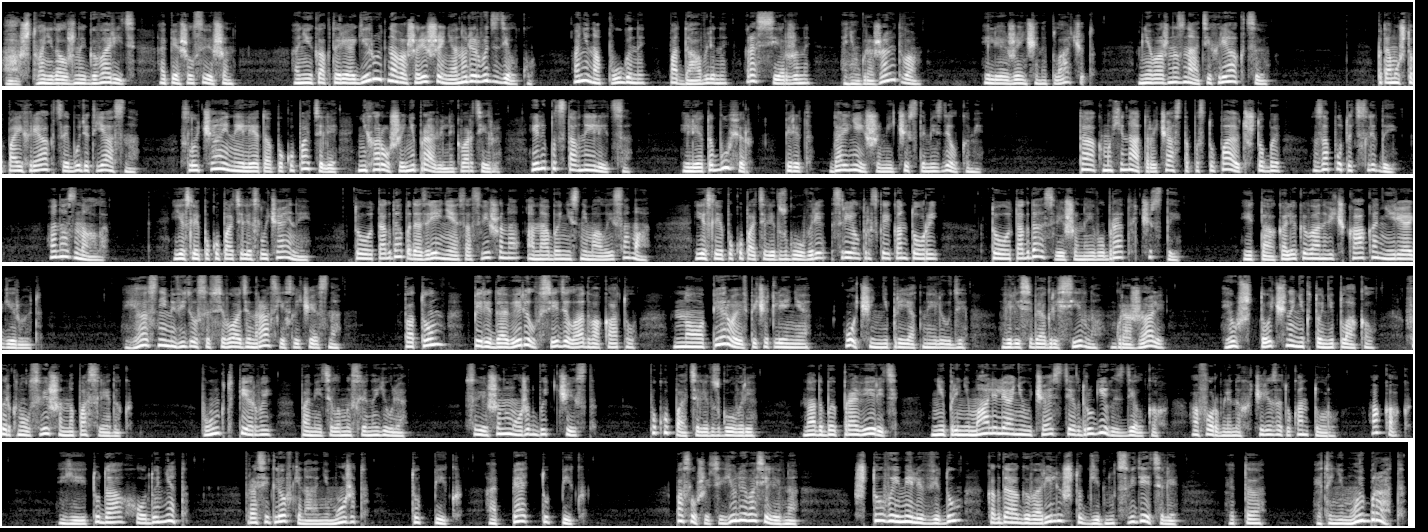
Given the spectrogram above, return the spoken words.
А что они должны говорить? опешил Свешин. Они как-то реагируют на ваше решение аннулировать сделку? Они напуганы, подавлены, рассержены. Они угрожают вам? Или женщины плачут? Мне важно знать их реакцию. Потому что по их реакции будет ясно, случайные ли это покупатели нехорошей, неправильной квартиры или подставные лица, или это буфер перед дальнейшими чистыми сделками. Так махинаторы часто поступают, чтобы запутать следы. Она знала. Если покупатели случайные, то тогда подозрения со Свишина она бы не снимала и сама. Если покупатели в сговоре с риэлторской конторой, то тогда Свишин и его брат чисты. Итак, Олег Иванович, как они реагируют? Я с ними виделся всего один раз, если честно. Потом передоверил все дела адвокату — но первое впечатление — очень неприятные люди, вели себя агрессивно, угрожали. И уж точно никто не плакал, фыркнул Свишин напоследок. Пункт первый, пометила мысленно Юля. Свишин может быть чист. Покупатели в сговоре. Надо бы проверить, не принимали ли они участие в других сделках, оформленных через эту контору. А как? Ей туда ходу нет. Просить Левкина она не может. Тупик. Опять тупик. Послушайте, Юлия Васильевна, что вы имели в виду, когда говорили, что гибнут свидетели? Это это не мой брат.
